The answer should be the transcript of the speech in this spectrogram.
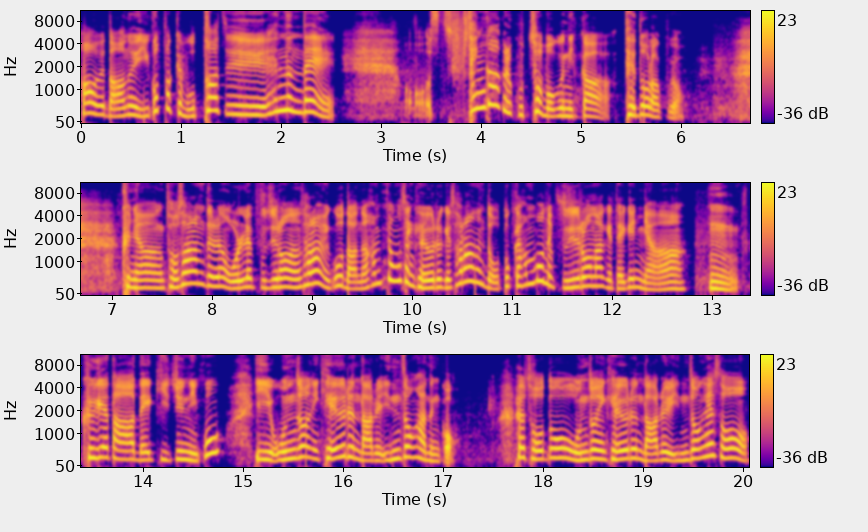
아 왜 나는 이것밖에 못하지 했는데 어, 생각을 고쳐 먹으니까 되더라고요. 그냥 저 사람들은 원래 부지런한 사람이고 나는 한평생 게으르게 살았는데 어떻게 한 번에 부지런하게 되겠냐. 음, 그게 다 내 기준이고 이 온전히 게으른 나를 인정하는 거. 그래서 저도 온전히 게으른 나를 인정해서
